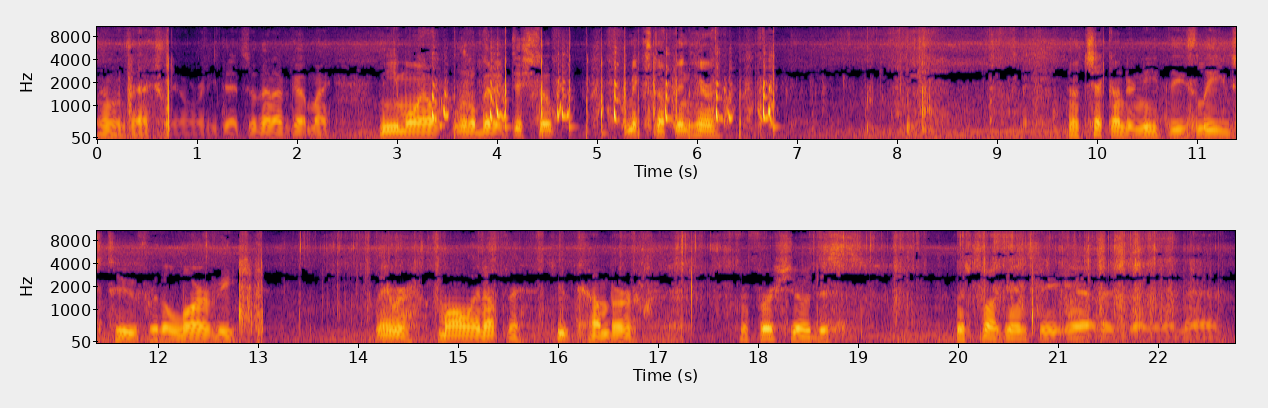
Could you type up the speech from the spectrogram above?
that one's actually already dead. So then I've got my neem oil, a little bit of dish soap mixed up in here. Now check underneath these leaves too for the larvae. They were mauling up the cucumber. I first showed this this bug in. See, yeah, there's another one there.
